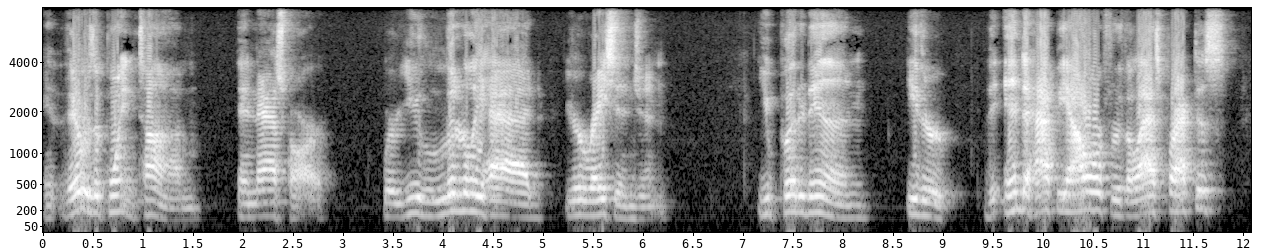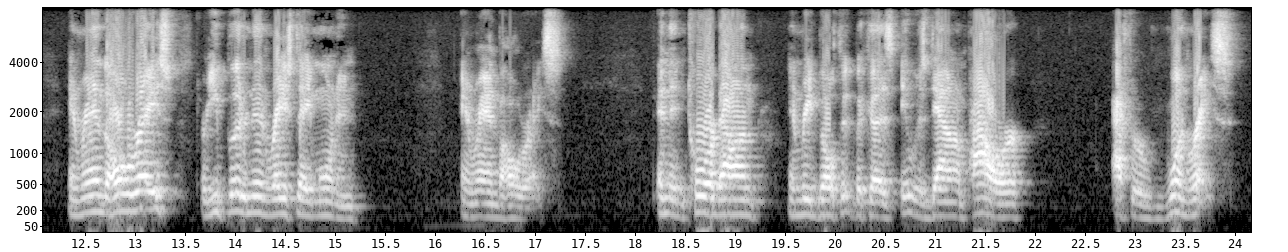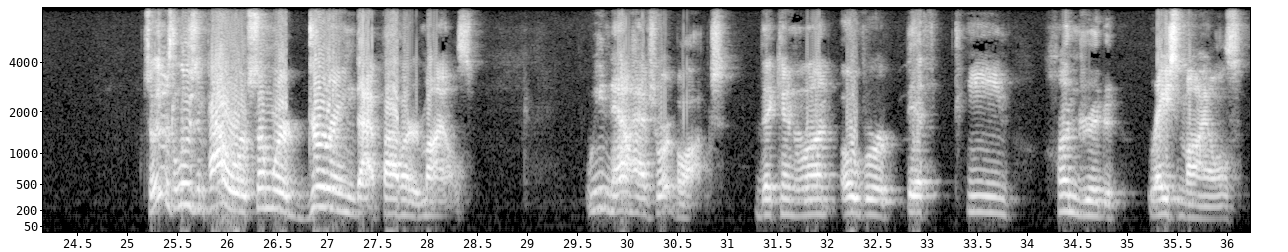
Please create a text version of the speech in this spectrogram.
And there was a point in time in NASCAR where you literally had your race engine. You put it in either the end of happy hour for the last practice and ran the whole race, or you put it in race day morning and ran the whole race. And then tore down and rebuilt it because it was down on power after one race. So it was losing power somewhere during that 500 miles. We now have short blocks that can run over 1,500 race miles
